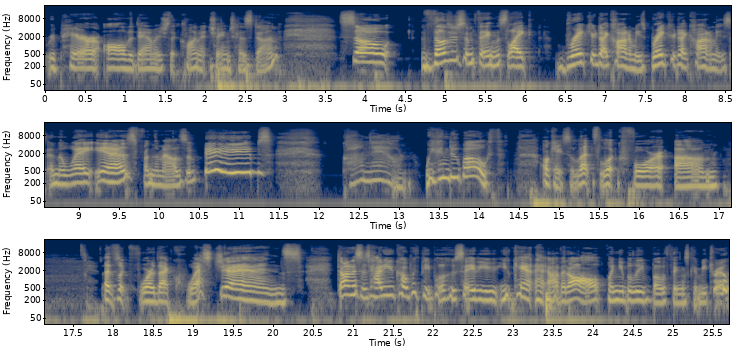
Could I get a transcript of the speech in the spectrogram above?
repair all the damage that climate change has done. So those are some things like break your dichotomies break your dichotomies. And the way is from the mouths of babes. Calm down. We can do both. Okay so let's look for um Let's look for the questions. Donna says, How do you cope with people who say to you, you can't have it all when you believe both things can be true?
